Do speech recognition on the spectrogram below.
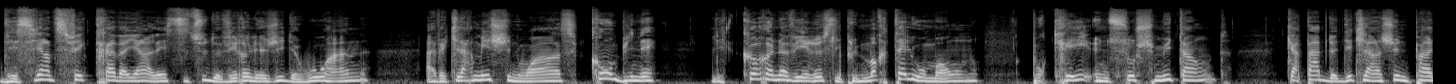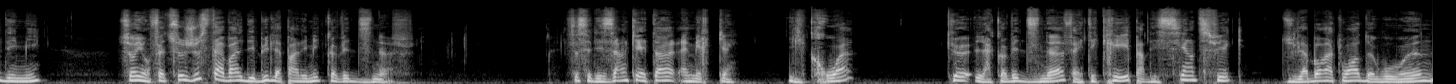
Des scientifiques travaillant à l'Institut de virologie de Wuhan avec l'armée chinoise combinaient les coronavirus les plus mortels au monde pour créer une souche mutante capable de déclencher une pandémie. Ça, ils ont fait ça juste avant le début de la pandémie de COVID-19. Ça, c'est des enquêteurs américains. Ils croient que la COVID-19 a été créée par des scientifiques du laboratoire de Wuhan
